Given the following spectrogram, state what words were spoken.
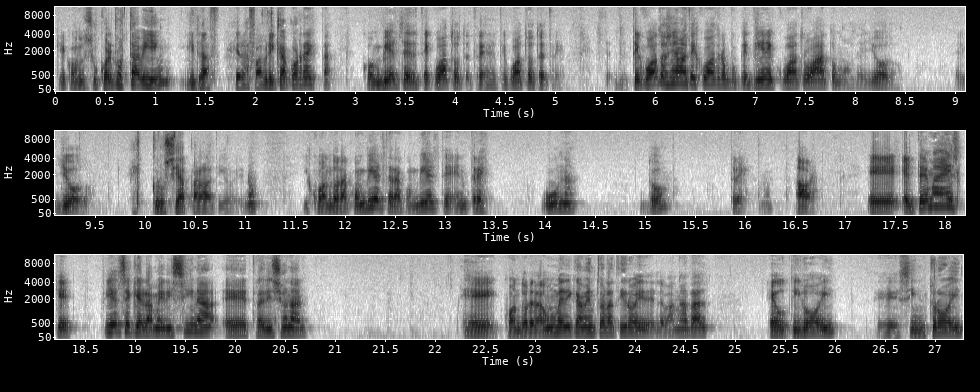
que cuando su cuerpo está bien y la, la fabrica correcta, convierte de T4 a T3, de T4 a T3. T4 se llama T4 porque tiene cuatro átomos de yodo. El yodo es crucial para la tiroides, ¿no? Y cuando la convierte, la convierte en tres. Una, dos, tres. ¿no? Ahora, eh, el tema es que, fíjense que la medicina eh, tradicional, eh, cuando le dan un medicamento a la tiroides, le van a dar eutiroid, sintroid,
